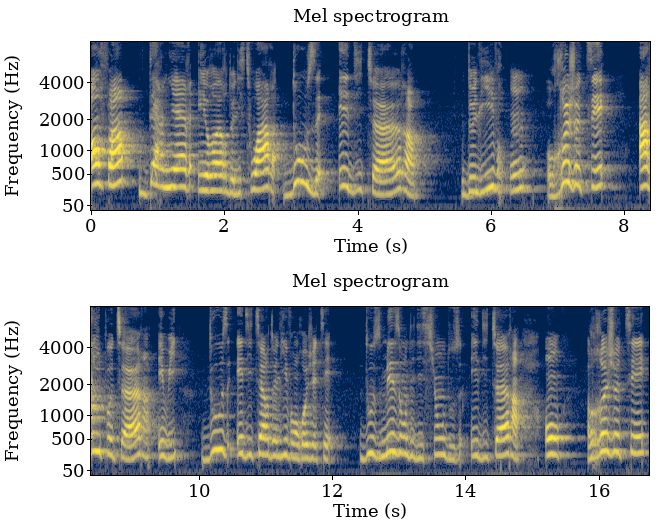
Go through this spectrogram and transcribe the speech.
Enfin, dernière erreur de l'histoire, 12 éditeurs de livres ont rejeté Harry Potter. Et oui, 12 éditeurs de livres ont rejeté, 12 maisons d'édition, 12 éditeurs ont rejeté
